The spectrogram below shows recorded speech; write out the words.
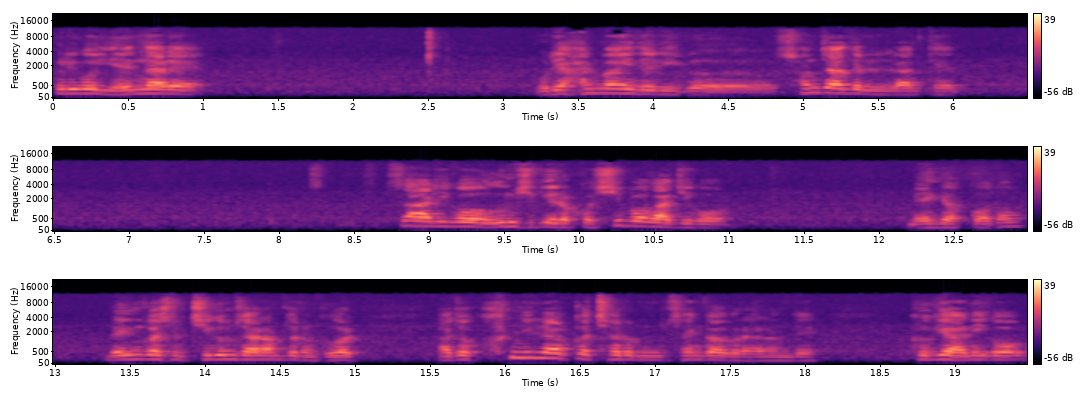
그리고 옛날에 우리 할머니들이 그 손자들한테 쌀이고 음식 이렇게 씹어가지고 먹였거든. 먹인 것을 지금 사람들은 그걸 아주 큰일 날 것처럼 생각을 하는데 그게 아니고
